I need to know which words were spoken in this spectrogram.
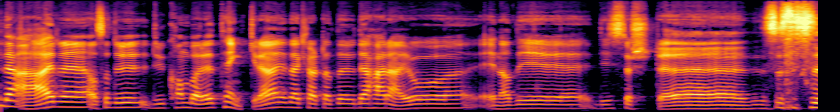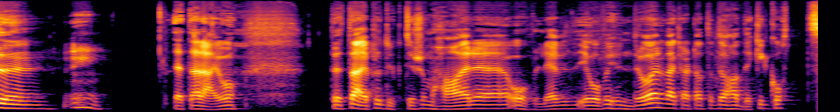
Det er eh, Altså, du, du kan bare tenke deg Det er klart at det, det her er jo en av de, de største Dette er jo Dette er produkter som har eh, overlevd i over 100 år. Det er klart at det hadde ikke gått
